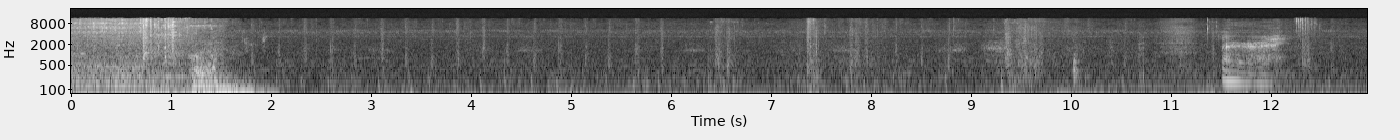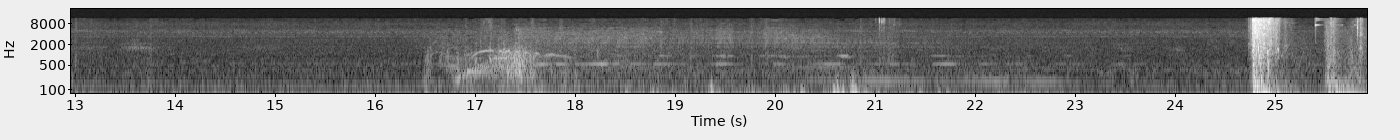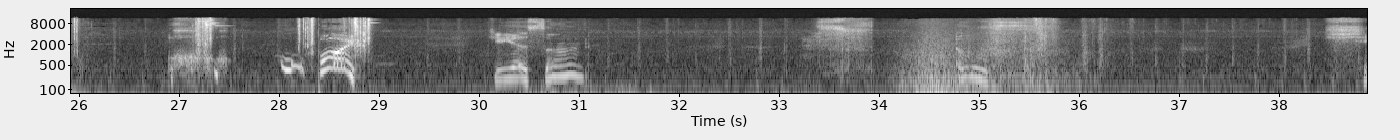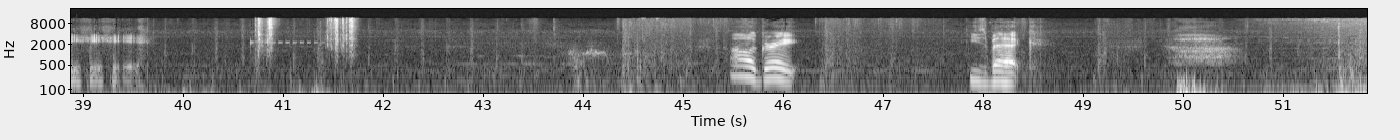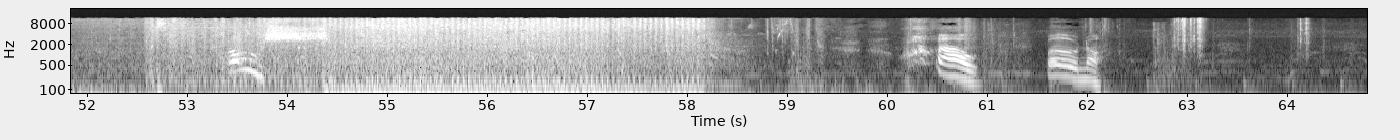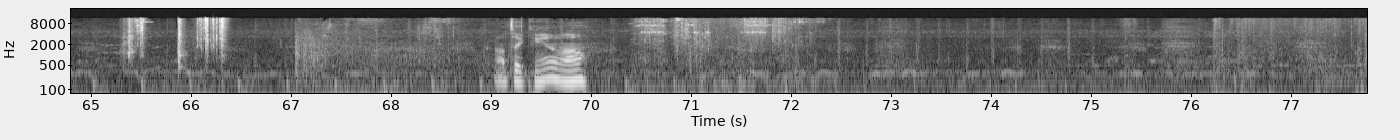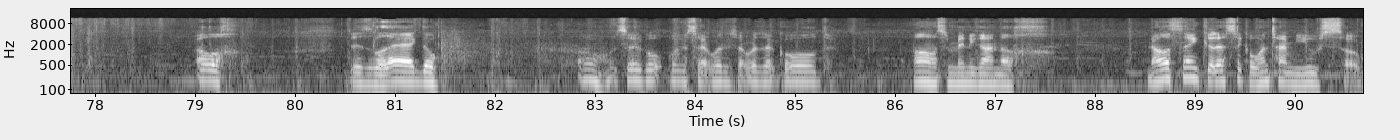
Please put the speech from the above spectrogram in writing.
Alright. Oh boy! Yeah, son. Oof. Oh, great. He's back. Oh, sh! No. I'll take the ammo. Oh, this lag though. Oh, what's that gold? What is that? What is that? What is that gold? Oh, it's a minigun. Ugh. No, thank you. That's like a one-time use. So.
